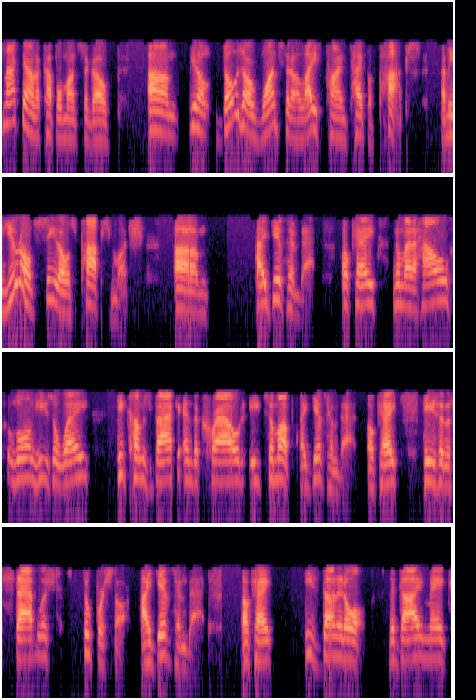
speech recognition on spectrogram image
SmackDown a couple months ago. Um, you know, those are once in a lifetime type of pops. I mean, you don't see those pops much. Um, I give him that. Okay, no matter how long he's away, he comes back and the crowd eats him up. I give him that. Okay, he's an established superstar. I give him that. Okay, he's done it all. The guy makes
